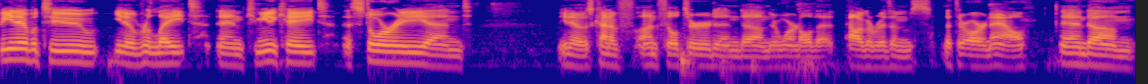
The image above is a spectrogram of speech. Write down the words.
being able to you know relate and communicate a story and you know it was kind of unfiltered and um, there weren't all the algorithms that there are now and um,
